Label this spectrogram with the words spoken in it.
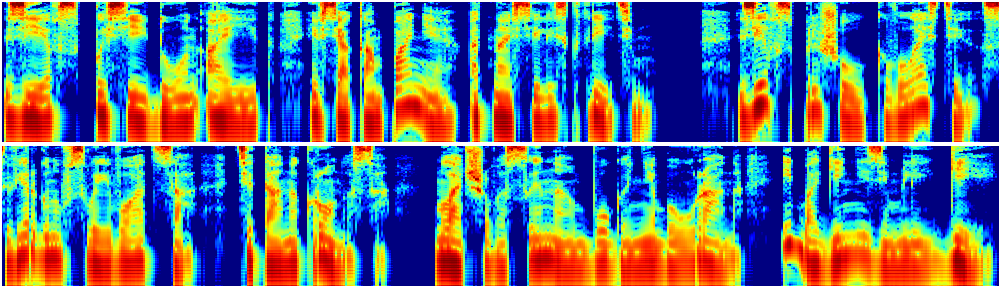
Зевс, Посейдон, Аид и вся компания относились к третьему. Зевс пришел к власти, свергнув своего отца, Титана Кроноса, младшего сына бога неба Урана и богини земли Геи.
